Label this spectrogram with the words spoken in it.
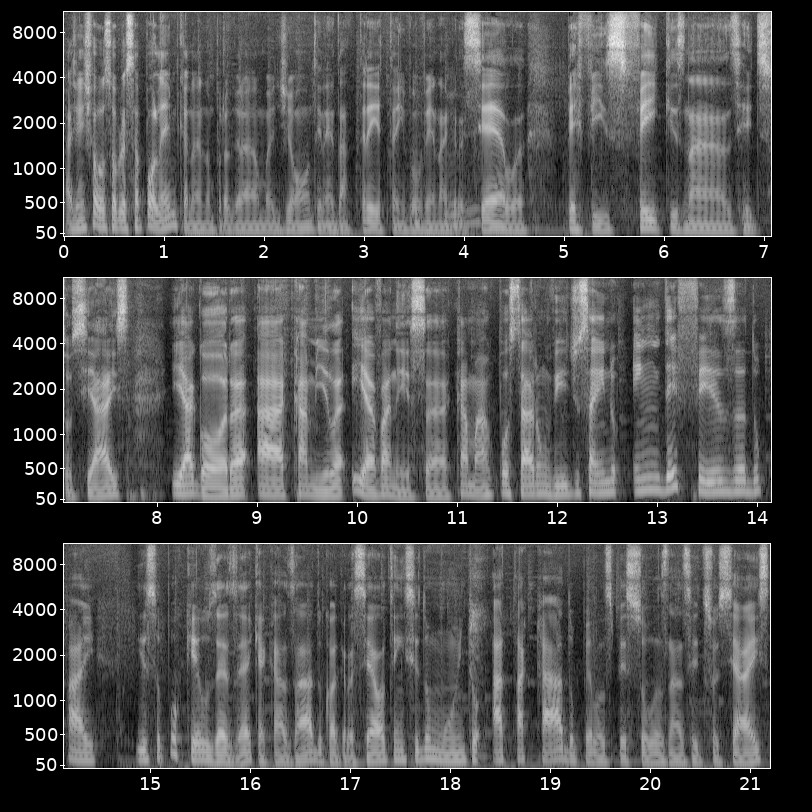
A gente falou sobre essa polêmica, né, no programa de ontem, né, da treta envolvendo a Graciela, perfis fakes nas redes sociais. E agora a Camila e a Vanessa Camargo postaram um vídeo saindo em defesa do pai. Isso porque o Zezé, que é casado com a Graciela, tem sido muito atacado pelas pessoas nas redes sociais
